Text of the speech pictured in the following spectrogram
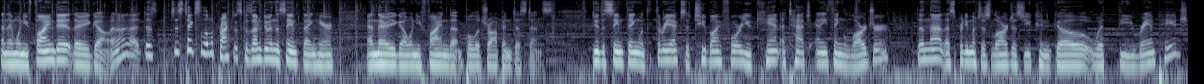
And then when you find it, there you go. And uh, that just, just takes a little practice because I'm doing the same thing here. And there you go when you find that bullet drop in distance. Do the same thing with the 3X, a 2x4. You can't attach anything larger than that. That's pretty much as large as you can go with the Rampage.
